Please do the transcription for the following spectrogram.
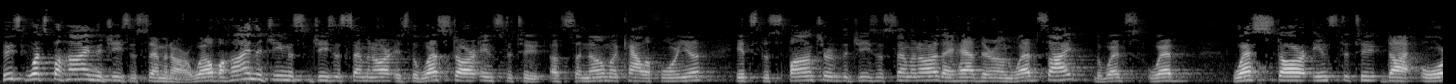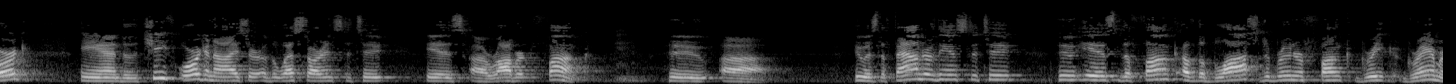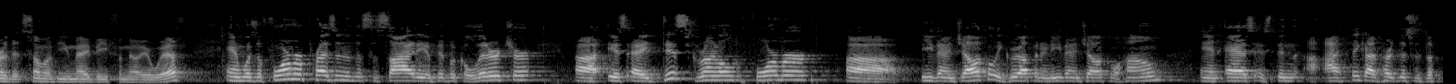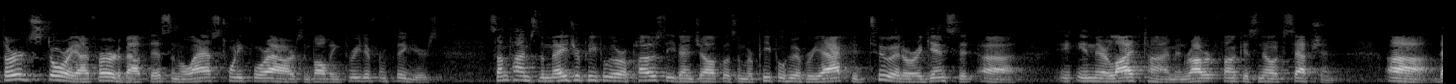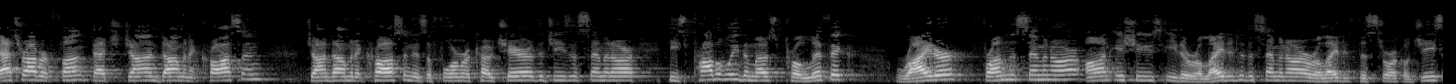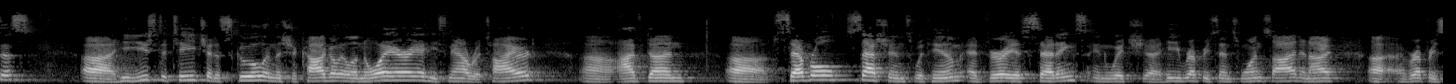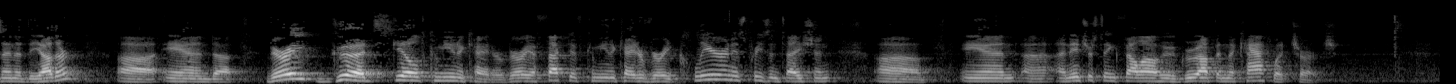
Who's, what's behind the Jesus Seminar? Well, behind the Jesus Seminar is the Westar Institute of Sonoma, California. It's the sponsor of the Jesus Seminar. They have their own website, the web, web westarinstitute.org. And the chief organizer of the Westar Institute is uh, Robert Funk, who, uh, who is the founder of the Institute who is the Funk of the Blas de Brunner Funk Greek grammar that some of you may be familiar with, and was a former president of the Society of Biblical Literature, uh, is a disgruntled former uh, evangelical. He grew up in an evangelical home. And as it's been, I think I've heard this is the third story I've heard about this in the last 24 hours involving three different figures. Sometimes the major people who are opposed to evangelicalism are people who have reacted to it or against it uh, in their lifetime, and Robert Funk is no exception. Uh, that's Robert Funk. That's John Dominic Crossan. John Dominic Crossan is a former co chair of the Jesus Seminar. He's probably the most prolific writer from the seminar on issues either related to the seminar or related to the historical Jesus. Uh, he used to teach at a school in the Chicago, Illinois area. He's now retired. Uh, I've done uh, several sessions with him at various settings in which uh, he represents one side and I uh, have represented the other. Uh, and very good, skilled communicator, very effective communicator, very clear in his presentation, and an interesting fellow who grew up in the Catholic Church.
